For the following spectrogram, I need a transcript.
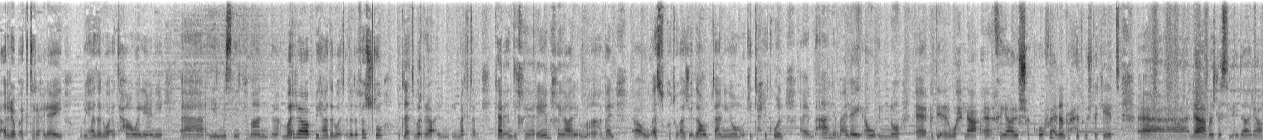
قرب أكثر علي وبهذا الوقت حاول يعني آه يلمسني كمان آه مرة بهذا الوقت أنا دفشته وطلعت برا المكتب. كان عندي خيارين خياري إما أقبل آه وأسكت وأجي أداوم تاني يوم وأكيد رح يكون عالم علي أو إنه آه بدي أروح لخيار الشك. وفعلا رحت واشتكيت آه لمجلس الإدارة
